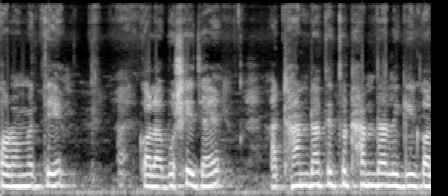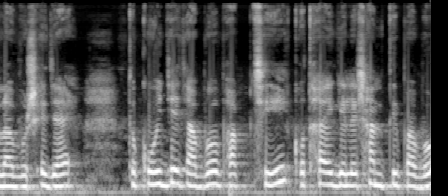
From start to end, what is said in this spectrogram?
গরমেতে গলা বসে যায়। আর ঠান্ডাতে তো ঠান্ডা লেগে গলা বসে যায়। তো কই যে যাব ভাবছি, কোথায় গেলে শান্তি পাবো?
